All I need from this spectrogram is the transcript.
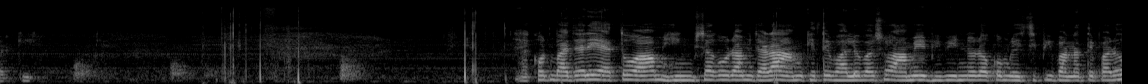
আর কি। এখন বাজারে এত আম, হিমসাগর আম, যারা আম খেতে ভালোবাসো আমের বিভিন্ন রকম রেসিপি বানাতে পারো।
